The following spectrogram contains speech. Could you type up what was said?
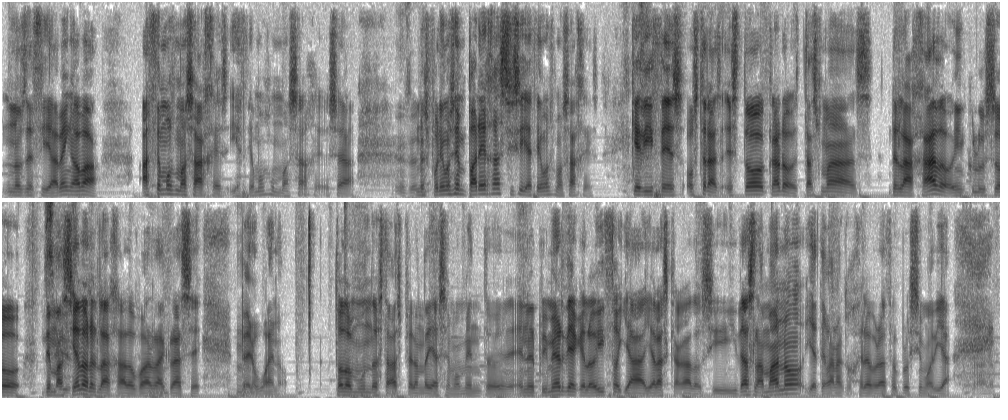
nos decía, venga, va, hacemos masajes. Y hacemos un masaje, o sea, nos poníamos en parejas, sí, sí, hacíamos masajes. Que dices, ostras, esto, claro, estás más relajado, incluso demasiado sí. relajado para la clase. Pero bueno, todo el mundo estaba esperando ya ese momento. En el primer día que lo hizo ya, ya la has cagado. Si das la mano, ya te van a coger el brazo el próximo día. Claro.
